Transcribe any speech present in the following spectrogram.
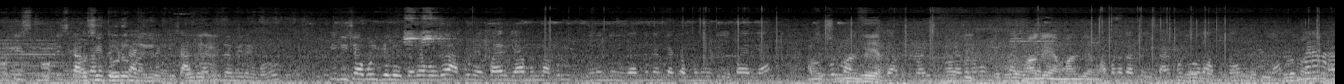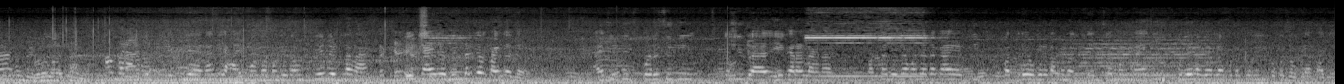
नोटीस नोटीस काढताना त्यांनी सांगितलं की शासनाची जमीन आहे म्हणून. ती दिशाभूल केली. होती त्याच्यामुळे आपण एफ आय आर घ्या. म्हणून आपण. निरंजन निरंजन यांच्या कंपनीवरती एफ आय आर घ्या. मागे मागे आपण आता ते काय बोलतो मला आपण जाऊन भेटूया. घेतली आहे ना की हायकोर्टामध्ये जाऊन स्टे भेटला ना ते काय बिल्डरच्याच फायद्याच आहे ॲज इट इज परिस्थिती कशी हे करायला लागणार. फक्त त्याच्यामध्ये आता काय आहे की पत्रे वगैरे टाकून त्यांचं म्हणणं आहे की फुले नगरला कुठेतरी लोक झोपड्या पाहिजे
